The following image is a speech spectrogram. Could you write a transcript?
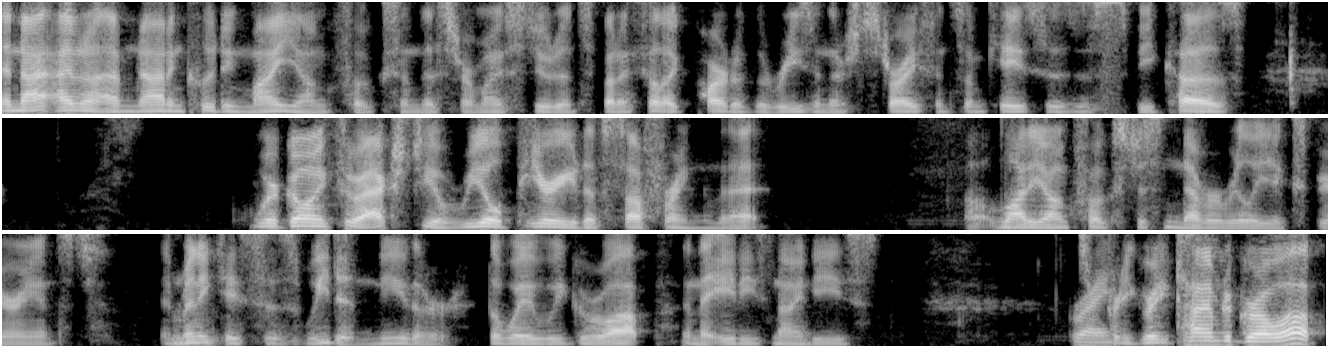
and I, I don't, I'm not including my young folks in this or my students, but I feel like part of the reason there's strife in some cases is because we're going through actually a real period of suffering that a lot of young folks just never really experienced. In many Mhm. cases, we didn't either. The way we grew up in the 80s, 90s, it's a pretty great time to grow up,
